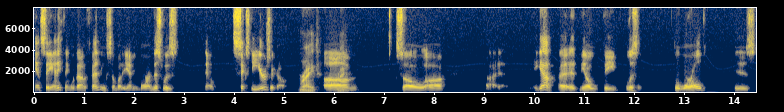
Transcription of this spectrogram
can't say anything without offending somebody anymore." And this was, you know, sixty years ago. Right. Um, right. So. Uh, yeah, it, you know, the listen, the world is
